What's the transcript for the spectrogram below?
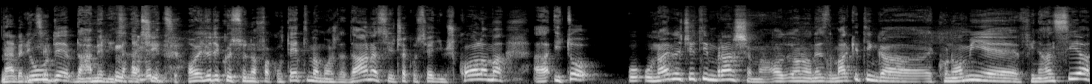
Namirnice. ljude, namirnice, znači Namirnice. ove ljude koji su na fakultetima možda danas ili čak u srednjim školama a, i to u, u najrazličitim branšama, od, ono, ne znam, marketinga, ekonomije, financija,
